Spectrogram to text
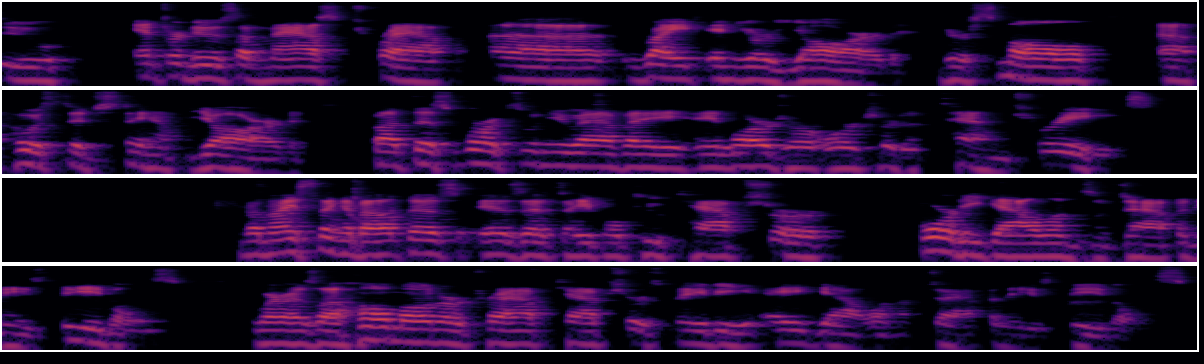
to introduce a mass trap uh, right in your yard, your small uh, postage stamp yard. But this works when you have a, a larger orchard of 10 trees. The nice thing about this is it's able to capture 40 gallons of Japanese beetles. whereas a homeowner trap captures maybe a gallon of Japanese beetles.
